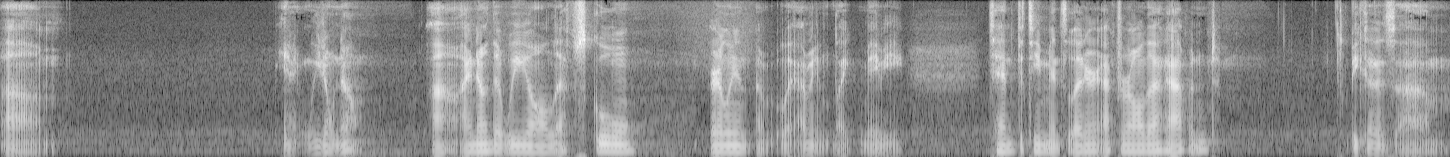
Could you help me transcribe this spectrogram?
Um, and we don't know. Uh, I know that we all left school early in, I mean, like maybe 10, 15 minutes later after all that happened because um,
